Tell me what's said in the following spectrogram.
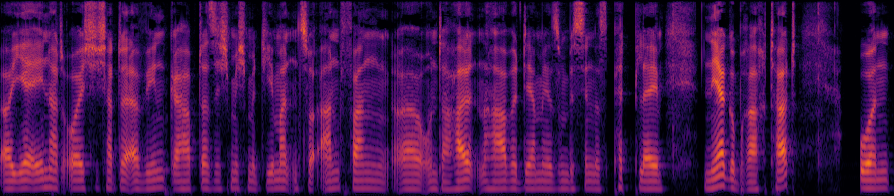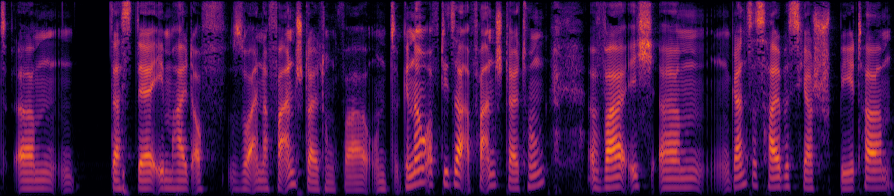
Äh, ihr erinnert euch, ich hatte erwähnt gehabt, dass ich mich mit jemandem zu Anfang äh, unterhalten habe, der mir so ein bisschen das Petplay näher gebracht hat. Und ähm, dass der eben halt auf so einer Veranstaltung war. Und genau auf dieser Veranstaltung war ich ähm, ein ganzes halbes Jahr später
